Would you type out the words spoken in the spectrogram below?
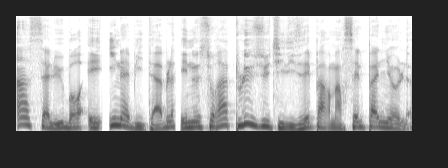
insalubre et inhabitable et ne sera plus utilisée par Marcel Pagnol.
